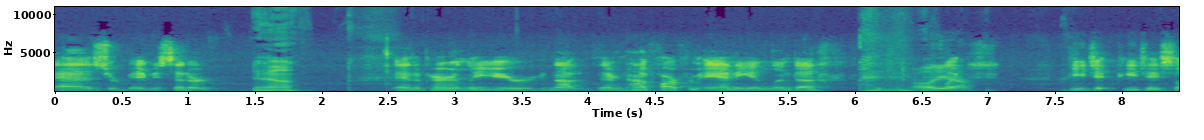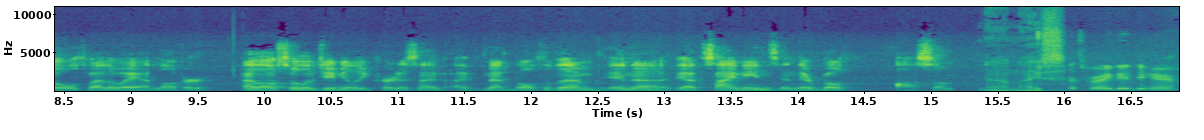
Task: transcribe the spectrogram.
as your babysitter, yeah. and apparently you're not. They're not far from Annie and Linda. oh yeah, Like, PJ PJ Soles, by the way, I love her. I also love Jamie Lee Curtis. I've, I've met both of them in uh, at signings, and they're both awesome. Yeah, nice. that's very good to hear.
